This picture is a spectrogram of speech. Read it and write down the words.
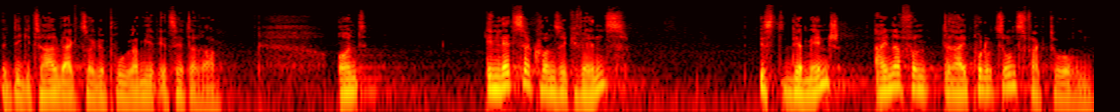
Digitalwerkzeuge programmiert etc. Und in letzter Konsequenz ist der Mensch einer von drei Produktionsfaktoren.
